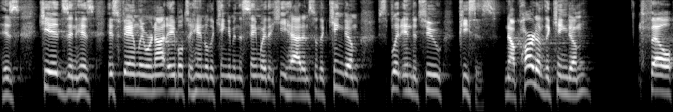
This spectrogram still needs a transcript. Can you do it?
his kids and his, his family were not able to handle the kingdom in the same way that he had. And so the kingdom split into two pieces. Now, part of the kingdom fell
